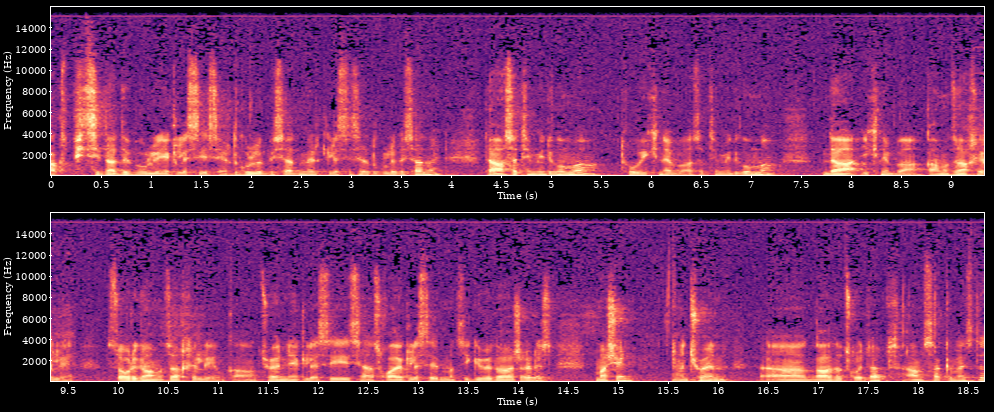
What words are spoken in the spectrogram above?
აქვს ფიცი დადებული ეკლესიის ერთგულებისადმი, ეკლესიის ერთგულებისადმი და ასეთი მიდგომა თუ იქნება ასეთი მიდგომა და იქნება გამოძახილი, სწორი გამოძახილი ჩვენი ეკლესიის ან სხვა ეკლესიებმაც იგივე გააჟღერეს, მაშინ ჩვენ გადაწყვეტათ ამ საქმეს და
